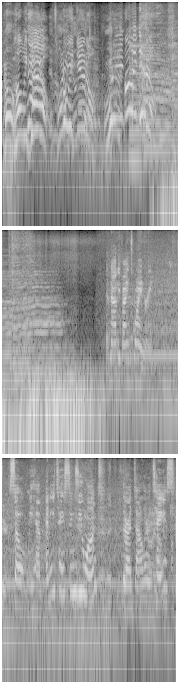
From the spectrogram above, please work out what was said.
no. Holy no. doodle! It's what Holy you doodle! What are you? Holy doodle! At Naughty Vines Winery. So we have any tastings you want. They're a dollar a taste.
